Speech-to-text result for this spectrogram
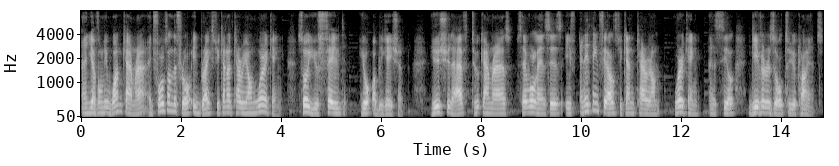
and you have only one camera, it falls on the floor, it breaks, you cannot carry on working. So you failed your obligation. You should have two cameras, several lenses. If anything fails, you can carry on working and still give a result to your clients.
